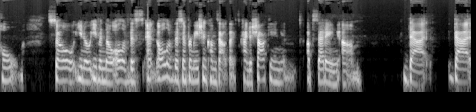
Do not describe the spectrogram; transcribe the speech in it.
home so you know even though all of this and all of this information comes out that's kind of shocking and upsetting um, that that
